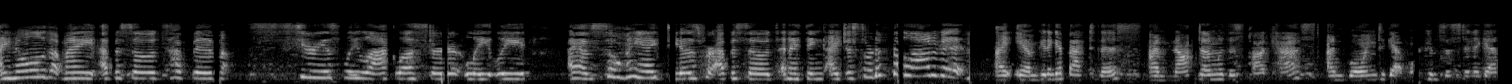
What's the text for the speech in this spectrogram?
I know that my episodes have been seriously lackluster lately. I have so many ideas for episodes, and I think I just sort of fell out of it. I am going to get back to this. I'm not done with this podcast. I'm going to get more consistent again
